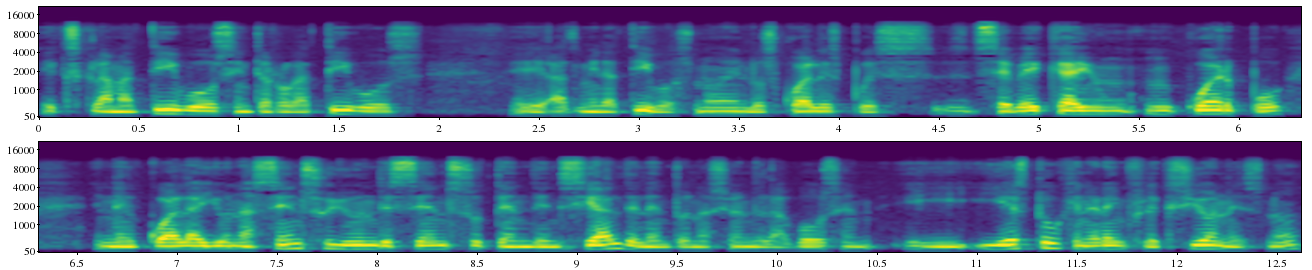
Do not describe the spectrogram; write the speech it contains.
exclamativos, interrogativos, eh, admirativos, ¿no? en los cuales pues se ve que hay un, cuerpo en el cual hay un ascenso y un descenso tendencial de la entonación de la voz y, y, esto genera inflexiones ¿no?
